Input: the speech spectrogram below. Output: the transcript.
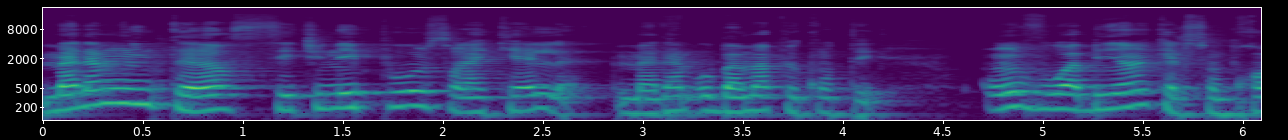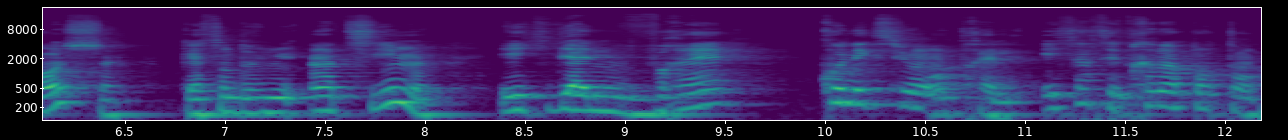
Madame Winter, c'est une épaule sur laquelle Madame Obama peut compter. On voit bien qu'elles sont proches, qu'elles sont devenues intimes et qu'il y a une vraie connexion entre elles. Et ça, c'est très important.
